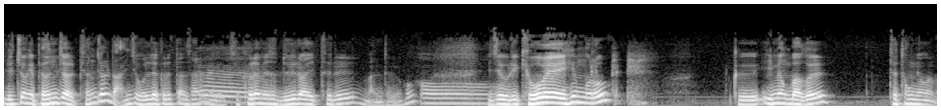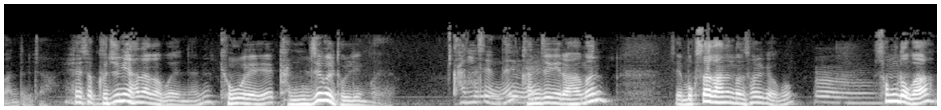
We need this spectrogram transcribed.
일종의 변절, 변절도 아니지 원래 그랬던 사람이겠지. 음. 그러면서 뉴라이트를 만들고 어. 이제 우리 교회의 힘으로 그 이명박을 대통령을 만들자 해서 그 중에 하나가 뭐였냐면 교회의 간증을 돌린 거예요. 간증을? 간증이라 하면 이제 목사가 하는 건 설교고 음. 성도가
